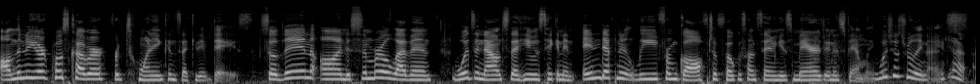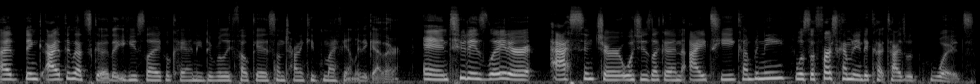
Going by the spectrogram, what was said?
on the New York Post cover for 20 consecutive days. So then on December 11th, Woods announced that he was taking an indefinite leave from golf to focus on saving his marriage and his family, which is really nice. Yeah. I think I think that's good that he's like, okay, I need to really focus on trying to keep my family together. And two days later, Accenture, which is like an IT company, was the first company to cut ties with Woods.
